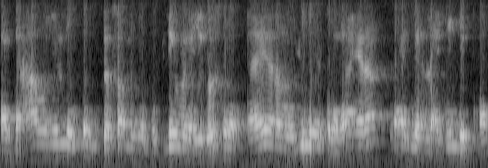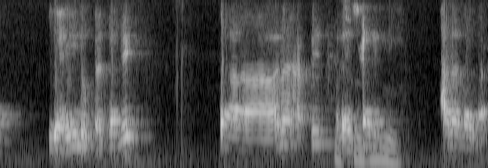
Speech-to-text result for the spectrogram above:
كنت بحاول إنه كنت اتصل بالمسلمين من الاسره بتاعي أنا موجود في القاهره لاجل اللاجئين اللاجئين وكذلك. فأنا حبيت. حلقه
